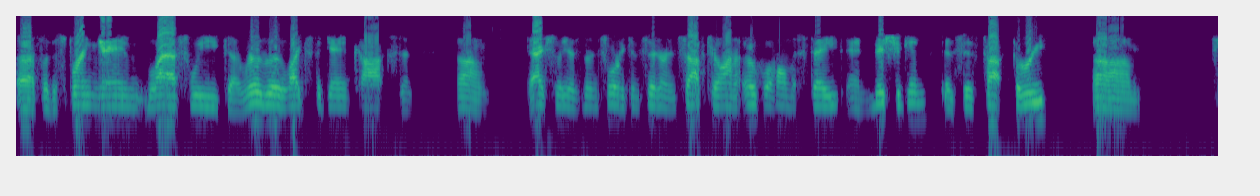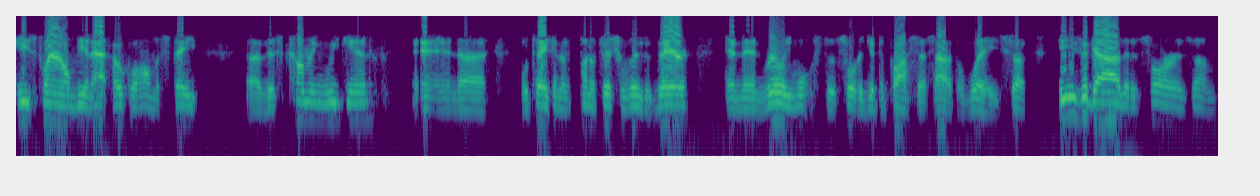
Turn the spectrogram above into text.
uh, for the spring game last week. Uh, really, really likes the Gamecocks and um, actually has been sort of considering South Carolina, Oklahoma State, and Michigan as his top three. Um, he's planning on being at Oklahoma State uh, this coming weekend and uh, will take an unofficial visit there, and then really wants to sort of get the process out of the way. So he's a guy that, as far as um,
